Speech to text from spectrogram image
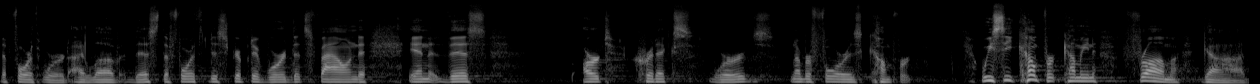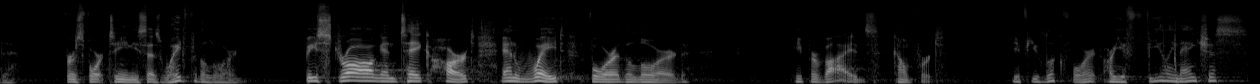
The fourth word, I love this. The fourth descriptive word that's found in this art critic's words. Number four is comfort. We see comfort coming from God. Verse 14, he says, Wait for the Lord. Be strong and take heart and wait for the Lord. He provides comfort. If you look for it, are you feeling anxious?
